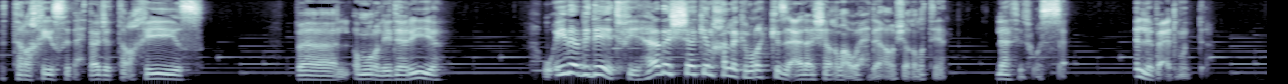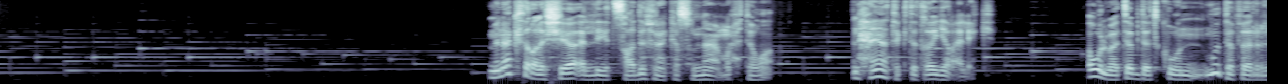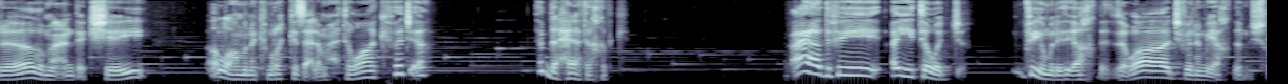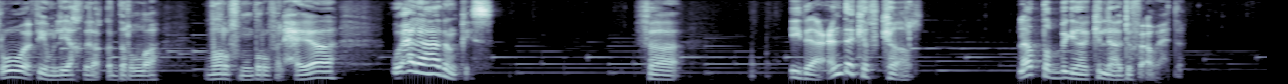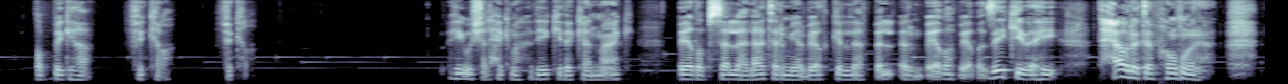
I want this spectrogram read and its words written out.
بالتراخيص إذا احتاجت تراخيص بالأمور الإدارية. وإذا بديت في هذا الشكل خلك مركز على شغلة واحدة أو شغلتين لا تتوسع إلا بعد مدة. من أكثر الأشياء اللي تصادفنا كصناع محتوى حياتك تتغير عليك. أول ما تبدأ تكون متفرغ ما عندك شيء اللهم إنك مركز على محتواك فجأة تبدأ الحياة تاخذك. عاد في أي توجه. فيهم اللي ياخذ الزواج فيهم ياخذ المشروع فيهم اللي ياخذ لا قدر الله ظرف من ظروف الحياة وعلى هذا نقيس. فإذا عندك أفكار لا تطبقها كلها دفعة واحدة. طبقها فكرة فكرة. هي وش الحكمة هذيك؟ إذا كان معك بيضة بسلة لا ترمي البيض كله بل ارم بيضة بيضة. زي كذا هي. تحاولوا تفهمونها.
